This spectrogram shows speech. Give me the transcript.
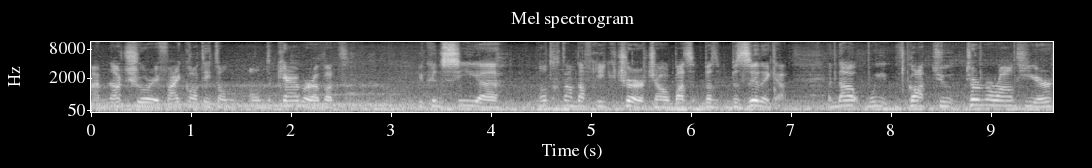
I'm not sure if I caught it on, on the camera, but you can see uh, Notre Dame d'Afrique Church or Bas Bas Basilica. And now we've got to turn around here.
